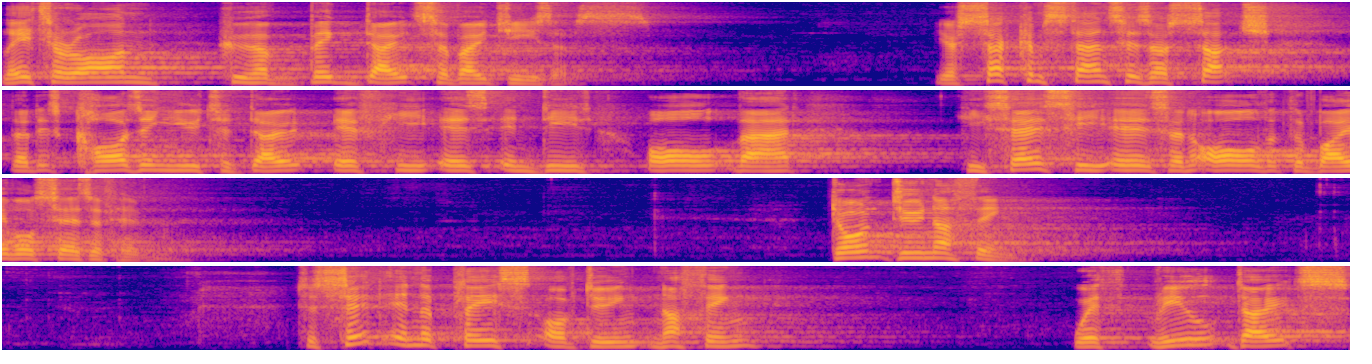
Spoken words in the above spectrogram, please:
later on, who have big doubts about Jesus, your circumstances are such that it's causing you to doubt if he is indeed all that he says he is and all that the Bible says of him. Don't do nothing. To sit in the place of doing nothing with real doubts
